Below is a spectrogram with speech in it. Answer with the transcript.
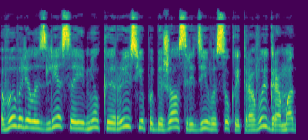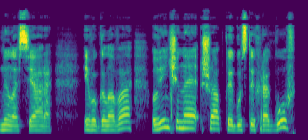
вывалил из леса и мелкой рысью побежал среди высокой травы громадный лосяра. Его голова, увенчанная шапкой густых рогов,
